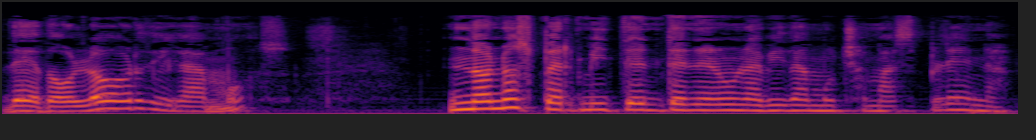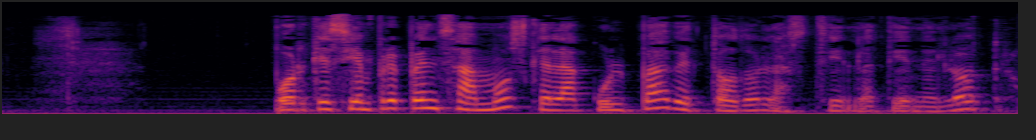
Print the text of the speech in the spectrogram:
de dolor, digamos, no nos permiten tener una vida mucho más plena, porque siempre pensamos que la culpa de todo ti- la tiene el otro.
